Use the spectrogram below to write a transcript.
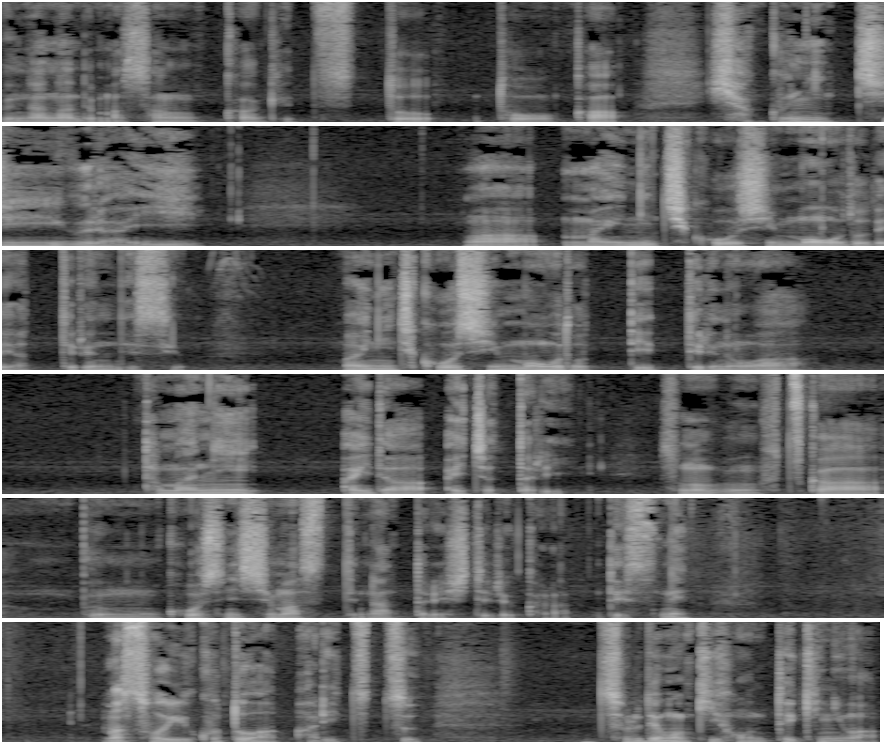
567でまあ3ヶ月と10日100日ぐらいまあ毎日更新モードでやってるんですよ。毎日更新モードって言ってるのはたまに間空いちゃったりその分2日分更新しますってなったりしてるからですね。まあそういうことはありつつそれでも基本的には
